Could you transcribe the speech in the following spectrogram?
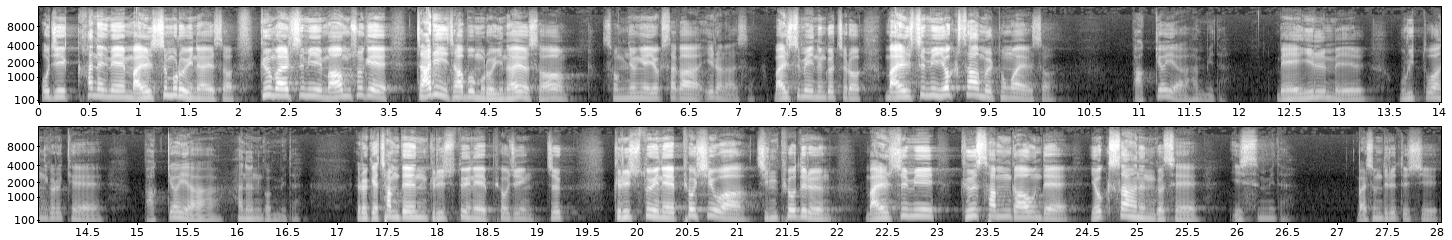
오직 하나님의 말씀으로 인하여서 그 말씀이 마음속에 자리 잡음으로 인하여서 성령의 역사가 일어나서 말씀에 있는 것처럼 말씀이 역사함을 통하여서 바뀌어야 합니다. 매일매일 우리 또한 그렇게 바뀌어야 하는 겁니다. 이렇게 참된 그리스도인의 표징, 즉 그리스도인의 표시와 징표들은 말씀이 그 삶 가운데 역사하는 것에 있습니다. 말씀드렸듯이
